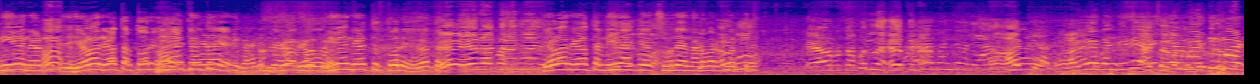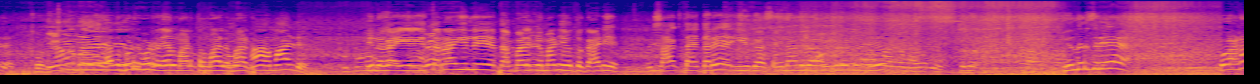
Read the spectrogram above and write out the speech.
ನೀವೇನ್ ಹೇಳ್ತೀರಿ? ಹೇಳೋರು ಹೇಳ್ತಾರ ತೋರಿ ನೀವ್ ಯಾಕೆ ಹೇಳ್ತೀರಿ? ನೀವೇನ್ ಹೇಳ್ತೀರಿ ತೋರಿ ಹೇಳ್ತಾರ. ಏ ಏನ್ ಹೇಳ್ತೀರಿ ಅಂದ್ರೆ? ಹೇಳೋರು ಹೇಳ್ತಾರ ನೀವ್ ಯಾಕೆ ಸುಮ್ಮನೆ ನಡ್ಬರ್ಕ್ ಬರ್ತೀರಿ? ಯಾರು ಬರ್ತಾರ? ಬರಲ್ಲ ಹೇಳ್ತೀನಿ? ಹಾ, ಆಯ್ತು ಆಯ್ತು. ಬಂದೀವಿ. ಆಯ್ತು, ಏನ್ ಮಾಡ್ತೀರಿ ಮಾಡ್ರಿ. ಏನೇನ್ ಮಾಡೋದು ಅದು ಬಿಡ್ರಿ ಬಿಡ್ರಿ ಏನ್ ಮಾಡ್ತಾರ ಮಾಡಿ ಮಾಡಿ ಹಾ ಮಾಡ್ಲಿ. ಇಲ್ಲ ಈಗ ಈ ತರನಾಗಿ ಇಲ್ಲಿ ದಬ್ಬಾಳಿಕೆ ಮಾಡಿ ಇವತ್ತು ಗಾಡಿ ಸಾಕ್ತಾ ಇದ್ದಾರೆ. ಈಗ ಸೈನಾನಿಗಳ ನಿಂದ್ರಿ ನಿಂದ್ರಿಸ್ರಿ. ಓ ಅಣ್ಣ!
